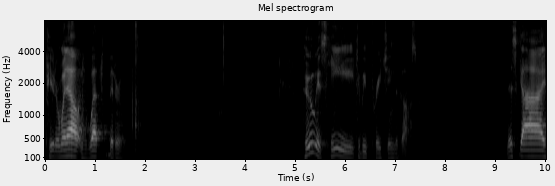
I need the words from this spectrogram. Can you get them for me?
And Peter went out and he wept bitterly. Who is he to be preaching the gospel? This guy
